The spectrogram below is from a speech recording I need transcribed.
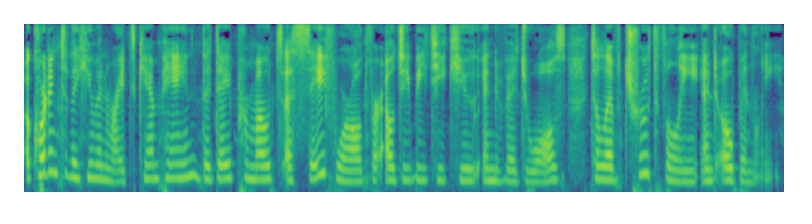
According to the Human Rights Campaign, the day promotes a safe world for LGBTQ individuals to live truthfully and openly.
